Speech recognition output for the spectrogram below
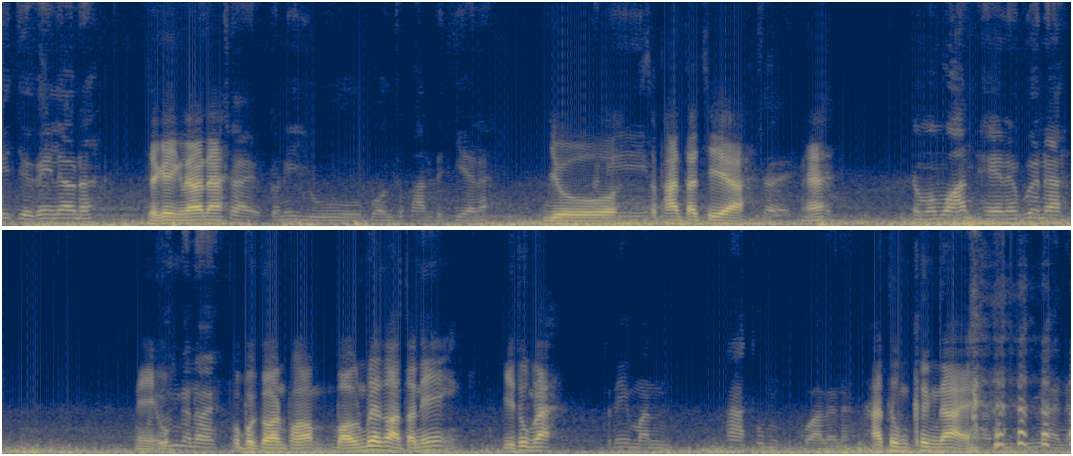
ี้เจอกันอีกแล้วนะเจอกันอีกแล้วนะ ใช่ตัวนี้อยู่บนสะพานตะเกียนะอยู่วันนี้สะพานตาเจียใช่นะจะมาหวานแทนะเพื่อนนะนี่อุลุ้นกันหน่อยอุปกรณ์พร้อมบอกเพื่อนๆก่อนตอนนี้กี่ทุ่มละตัวนี้มันห้าทุ่มกว่าแล้วนะห้าทุ่มครึ่งได้ห้าทุ่มครึ่งได้นะ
